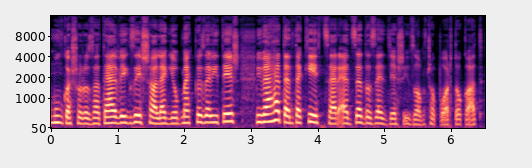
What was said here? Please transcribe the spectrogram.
munkasorozat elvégzése a legjobb megközelítés, mivel hetente kétszer edzed az egyes izomcsoportokat.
